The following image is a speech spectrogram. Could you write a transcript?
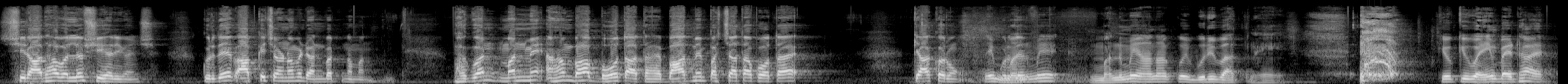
श्री राधा वल्लभ श्री हरिवंश गुरुदेव आपके चरणों में दंडवत नमन। भगवान मन में अहम भाव बहुत आता है बाद में पश्चाताप होता है क्या करूँ? नहीं मन में मन में आना कोई बुरी बात नहीं। क्योंकि वहीं बैठा है।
